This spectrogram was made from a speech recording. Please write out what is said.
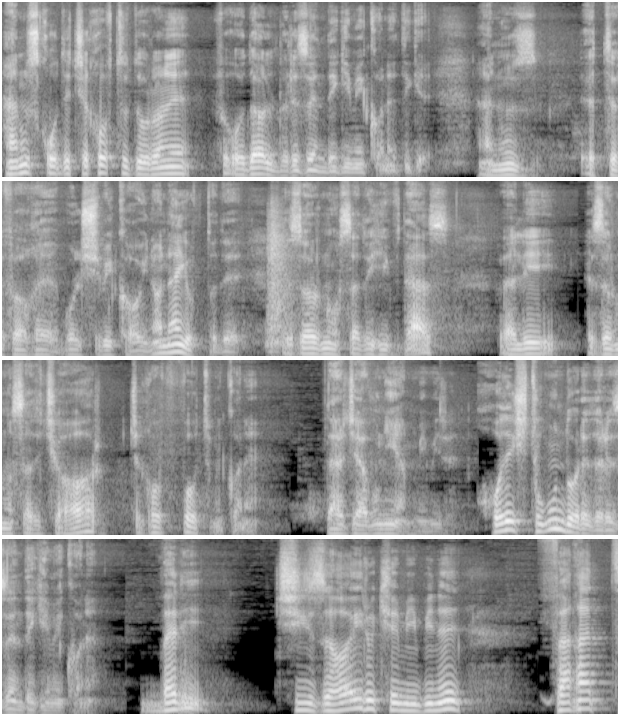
هنوز خود چخوف تو دوران فئودال داره زندگی می‌کنه دیگه. هنوز اتفاق بلشویک و اینا نیفتاده. 1917 است ولی 1904 چخوف فوت می‌کنه. در جوونی هم میمیره. خودش تو اون دوره داره زندگی می‌کنه. ولی چیزهایی رو که می‌بینه فقط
